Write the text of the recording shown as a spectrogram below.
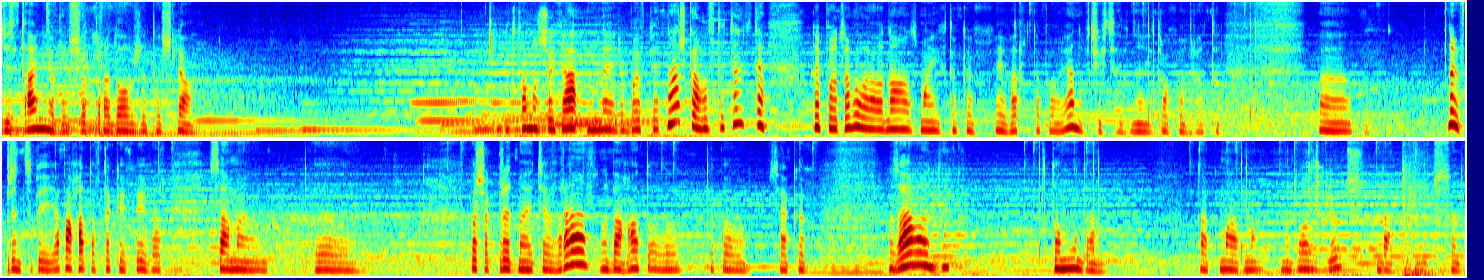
Дістань його, щоб продовжити шлях. Тому що я не любив п'ятнашки, але в дитинстві, типу, це була одна з моїх таких ігор. Типу, я навчився в неї трохи грати. Ну і в принципі, я багато в таких ігор саме е, предметів грав, багато, типу, всяких загадок. Тому да. Так, марно. Можливо, ключ? Да, ключ сюди.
